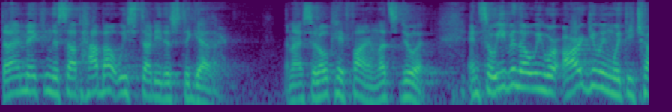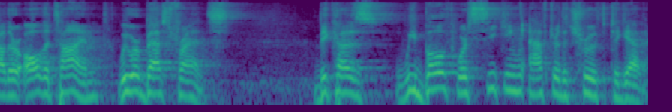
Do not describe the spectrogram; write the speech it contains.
that I'm making this up, how about we study this together? And I said, okay, fine, let's do it. And so even though we were arguing with each other all the time, we were best friends. Because we both were seeking after the truth together.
